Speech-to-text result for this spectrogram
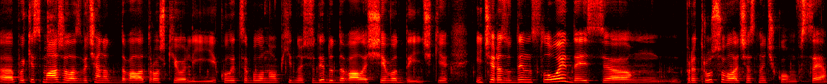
Е, Поки смажила, звичайно, додавала трошки олії. Коли це було необхідно, сюди додавала ще водички. І через один слой десь ем, притрушувала чесничком. Все.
